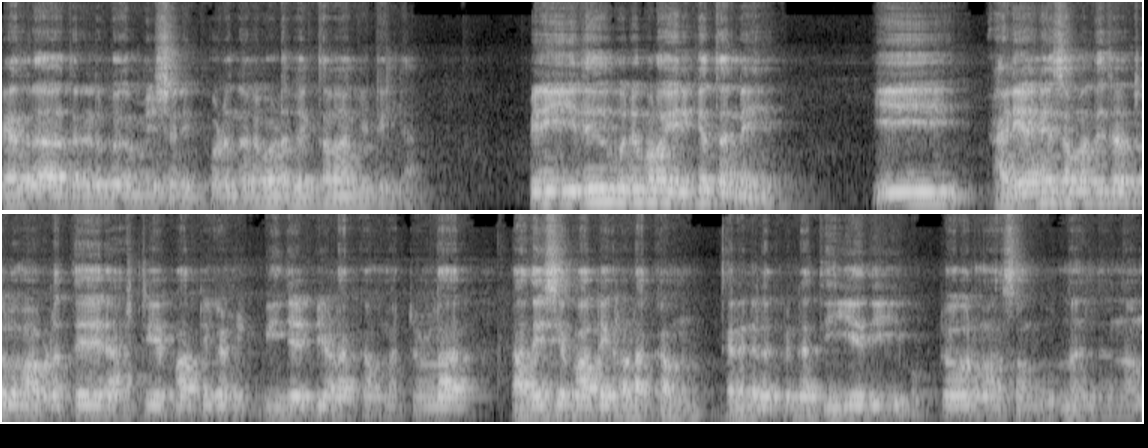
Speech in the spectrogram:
കേന്ദ്ര തെരഞ്ഞെടുപ്പ് കമ്മീഷൻ ഇപ്പോഴും നിലപാട് വ്യക്തമാക്കിയിട്ടില്ല. പിന്നെ ഇത് ഒരു പുറം ഇരിക്കെ തന്നെ ഈ ഹരിയാനയെ സംബന്ധിച്ചിടത്തോളം അവിടുത്തെ രാഷ്ട്രീയ പാർട്ടികൾ ബി ജെ പി അടക്കം മറ്റുള്ള പ്രാദേശിക പാർട്ടികളടക്കം തെരഞ്ഞെടുപ്പിന്റെ തീയതി ഒക്ടോബർ മാസം ഒന്നിൽ നിന്നും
